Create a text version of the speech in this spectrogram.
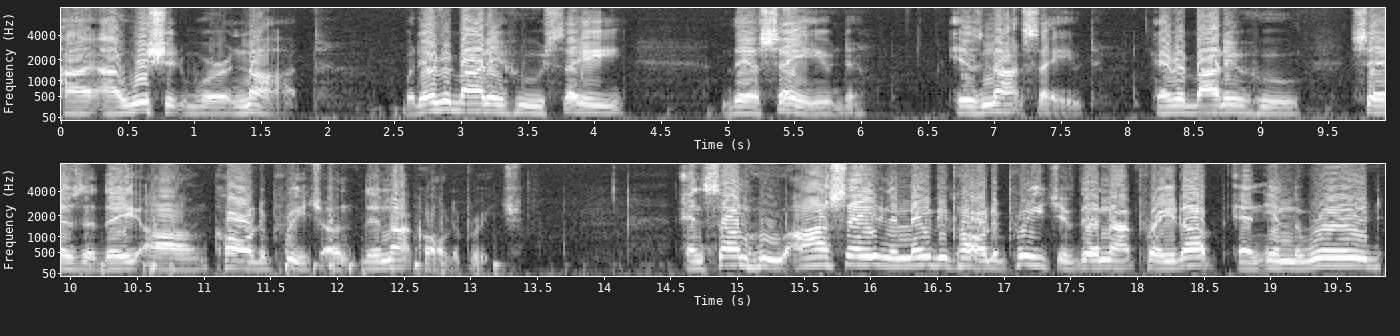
I, I wish it were not. But everybody who say they're saved is not saved. Everybody who says that they are called to preach, uh, they're not called to preach. And some who are saved and may be called to preach, if they're not prayed up and in the Word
